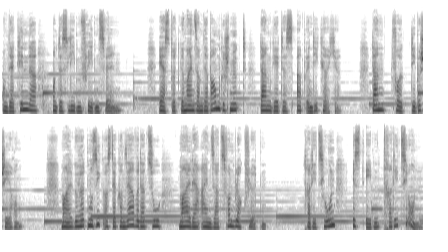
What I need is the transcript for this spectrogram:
Um der Kinder und des lieben Friedens willen. Erst wird gemeinsam der Baum geschmückt, dann geht es ab in die Kirche. Dann folgt die Bescherung. Mal gehört Musik aus der Konserve dazu, mal der Einsatz von Blockflöten. Tradition ist eben Tradition.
